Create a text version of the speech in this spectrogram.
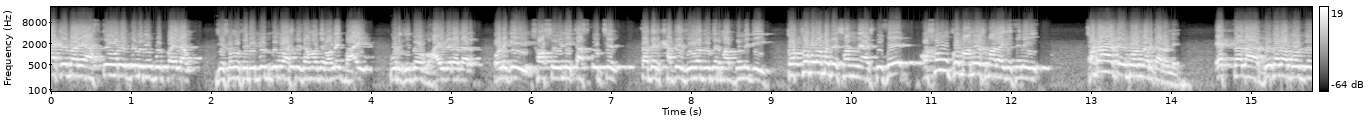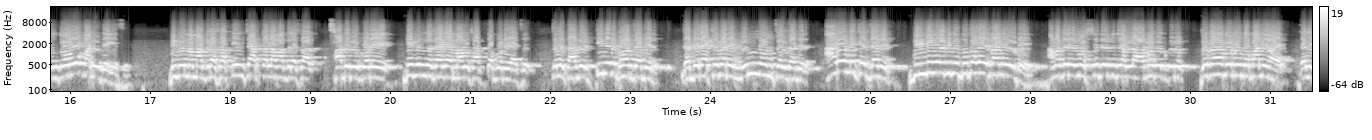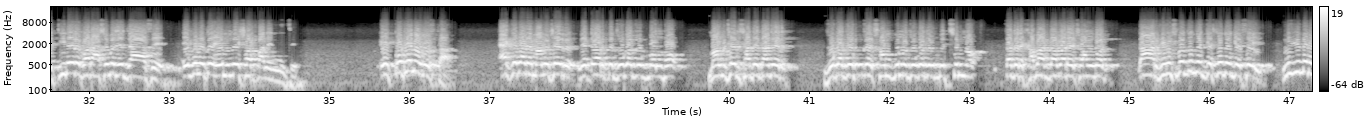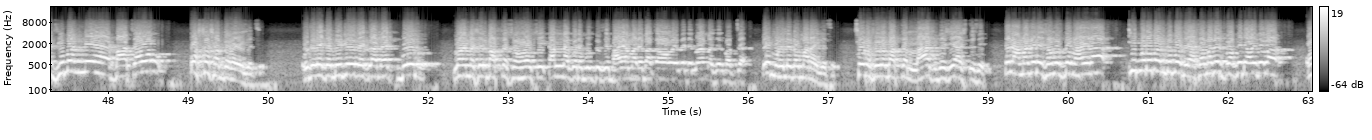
একেবারে আজকে অনেকগুলো রিপোর্ট পাইলাম। যে সমস্ত রিপোর্টগুলো আসতেছে, আমাদের অনেক ভাই, পরিচিত ভাই বেড়াদার অনেকেই সশরীরে কাজ করছেন, তাদের খাতে যোগাযোগের মাধ্যমে যেই তথ্যগুলো আমাদের সামনে আসতেছে, অসংখ্য মানুষ মারা গেছেন এই হঠাৎ এই বন্যার কারণে। একতলা, দুতলা পর্যন্ত পানি উঠে গেছে। বিভিন্ন মাদ্রাসা, তিন চারতলা মাদ্রাসার ছাদের উপরে বিভিন্ন জায়গায় মানুষ আটকা পড়ে আছে। তাহলে তাদের টিনের ঘর যাদের যাদের একেবারে নিম্ন অঞ্চল, যাদের আরও নিচের, যাদের বিল্ডিং এর যদি দোতলায় পানি ওঠে, আমাদের এই মসজিদের যদি আল্লাহ আবাদত করুন দোতলা পর্যন্ত পানি হয়, তাহলে টিনের ঘর আশেপাশে যা আছে, এগুলো তো এমনি সব পানির নিচে। এই কঠিন অবস্থা। একেবারে মানুষের নেটওয়ার্কে যোগাযোগ বন্ধ। মানুষের সাথে তাদের যোগাযোগ, সম্পূর্ণ যোগাযোগ বিচ্ছিন্ন। তাদের খাবার দাবারের সংকট, তার জিনিসপত্র তো গেছে তো গেছেই। নিজেদের জীবন নিয়ে বাঁচাও কষ্টসাধ্য হয়ে গেছে। ওদের একটা ভিডিও দেখলাম, এক বোন নয় মাসের বাচ্চা সহ সে কান্না করে বলতেছে, ভাই, আমারে বাঁচাও হবে পেটে নয় মাসের বাচ্চা। এই মহিলাটা মারা গেছে। ছোট ছোট বাচ্চার লাশ ভেসে আসতেছে। তাহলে আমাদের এই সমস্ত ভাইয়েরা কি পরিমাণ বিপদে আছে? আমাদের পকেটে হয়তো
